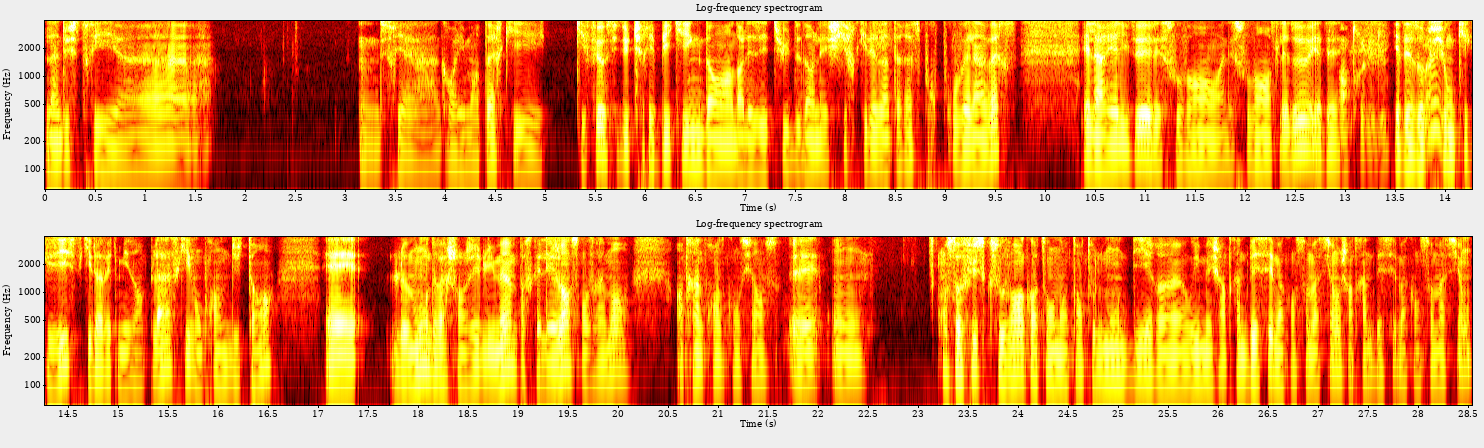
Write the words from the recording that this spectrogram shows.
l'industrie euh, l'industrie agroalimentaire qui, qui fait aussi du cherry picking dans, dans les études, dans les chiffres qui les intéressent pour prouver l'inverse. Et la réalité, elle est souvent, elle est souvent entre les deux. Il y a des, Entre les deux. il y a des options qui existent, qui doivent être mises en place, qui vont prendre du temps. Et le monde va changer de lui-même parce que les gens sont vraiment en train de prendre conscience. Et on, on s'offusque souvent quand on entend tout le monde dire euh, Oui, mais je suis en train de baisser ma consommation, je suis en train de baisser ma consommation.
